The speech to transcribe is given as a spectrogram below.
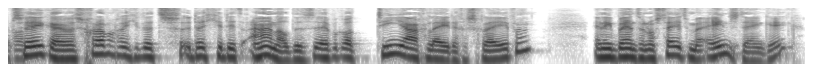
Zeker, het is grappig dat je, dit, dat je dit aanhaalt. Dus dat heb ik al tien jaar geleden geschreven. En ik ben het er nog steeds mee eens, denk ik.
